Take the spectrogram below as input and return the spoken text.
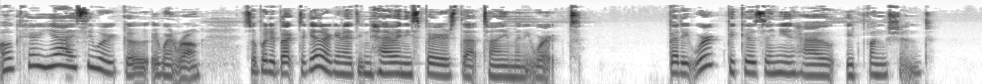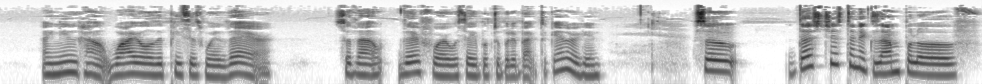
okay, yeah, I see where it go. It went wrong. So I put it back together again. I didn't have any spares that time and it worked. But it worked because I knew how it functioned. I knew how, why all the pieces were there. So that, therefore I was able to put it back together again. So that's just an example of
